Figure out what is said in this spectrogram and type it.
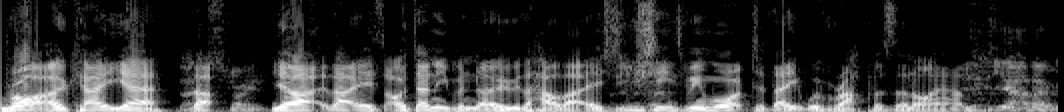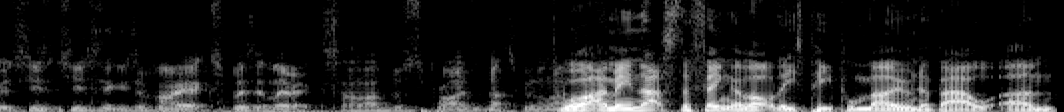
Right. Okay. Yeah. That's that, strange. Yeah, that is. I don't even know who the hell that is. You seem to be more up to date with rappers than I am. Yeah, I know, but she's, she sings some very explicit lyrics, so I'm just surprised that that's been allowed. Well, I mean, that's the thing. A lot of these people moan about, um,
